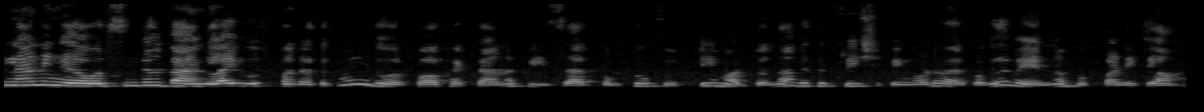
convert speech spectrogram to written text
இல்லை நீங்க ஒரு சிங்கிள் பேங்கிளா யூஸ் பண்றதுக்கும் இது ஒரு பர்ஃபெக்டான பீஸா இருக்கும். டூ ஃபிஃப்டி மட்டும் தான். வித் ஃப்ரீ ஷிப்பிங்கோட வர போகுது வேணும்னா புக் பண்ணிக்கலாம்.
